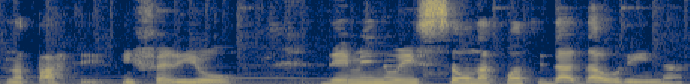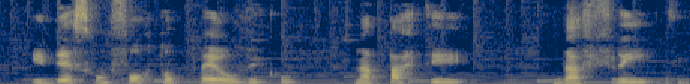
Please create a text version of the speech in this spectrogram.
na parte inferior, diminuição na quantidade da urina e desconforto pélvico na parte da frente,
